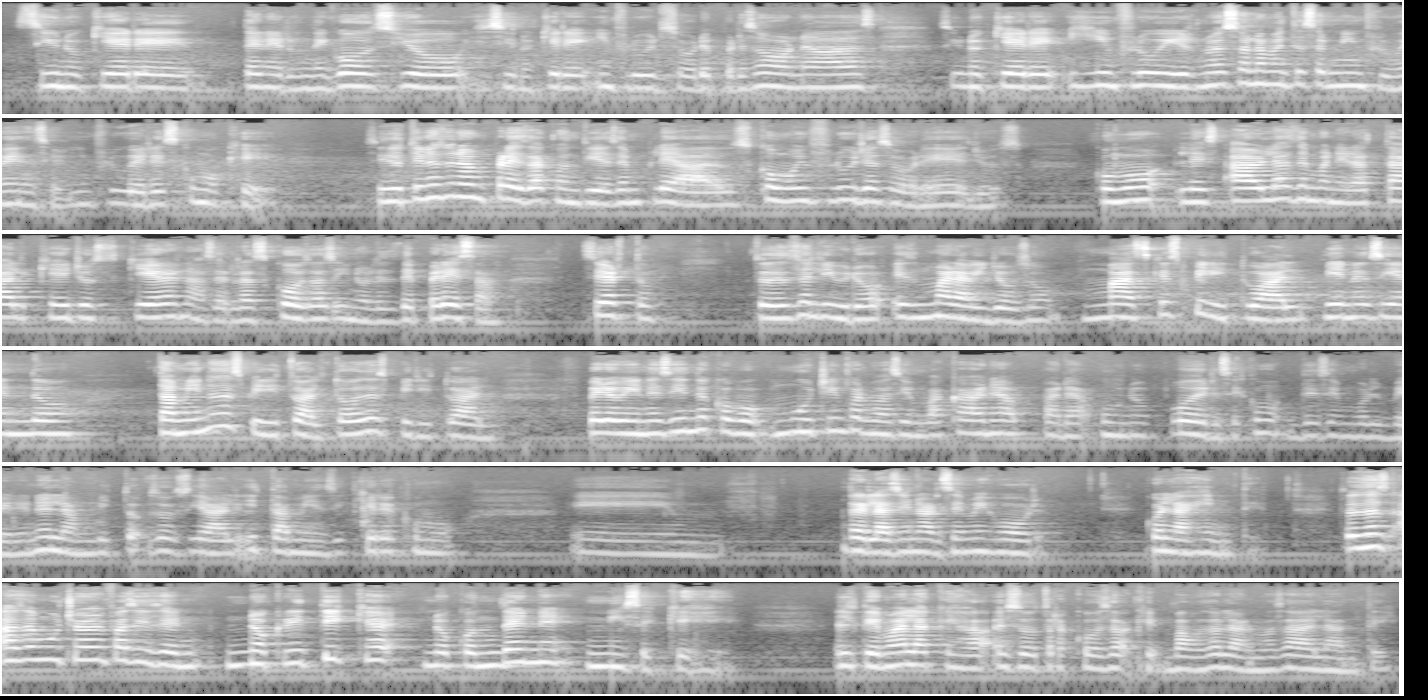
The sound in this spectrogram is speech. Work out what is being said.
si uno quiere tener un negocio, si uno quiere influir sobre personas, si uno quiere influir, no es solamente ser un influencer, influir es como que si tú tienes una empresa con 10 empleados, ¿cómo influyes sobre ellos? ¿Cómo les hablas de manera tal que ellos quieran hacer las cosas y no les dé pereza? ¿Cierto? Entonces el libro es maravilloso, más que espiritual, viene siendo, también es espiritual, todo es espiritual, pero viene siendo como mucha información bacana para uno poderse como desenvolver en el ámbito social y también si quiere como eh, relacionarse mejor con la gente. Entonces hace mucho énfasis en no critique, no condene ni se queje. El tema de la queja es otra cosa que vamos a hablar más adelante,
